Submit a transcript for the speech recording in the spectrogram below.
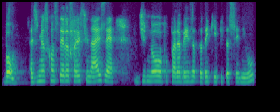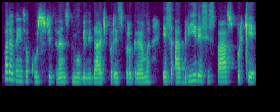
Bom, as minhas considerações finais é de novo, parabéns a toda a equipe da CNU, parabéns ao curso de Trânsito e Mobilidade por esse programa, esse, abrir esse espaço, porque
